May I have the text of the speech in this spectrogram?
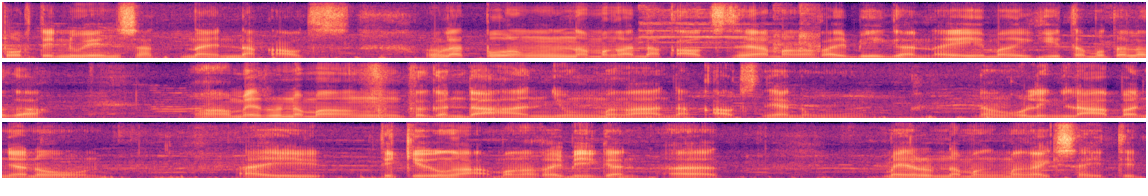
14 wins at 9 knockouts. Ang lahat po ng mga knockouts niya mga kaibigan ay makikita mo talaga Ah, meron namang kagandahan yung mga knockouts niya nung ng huling laban niya noon ay TKO nga mga kaibigan. At mayroon namang mga excited.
